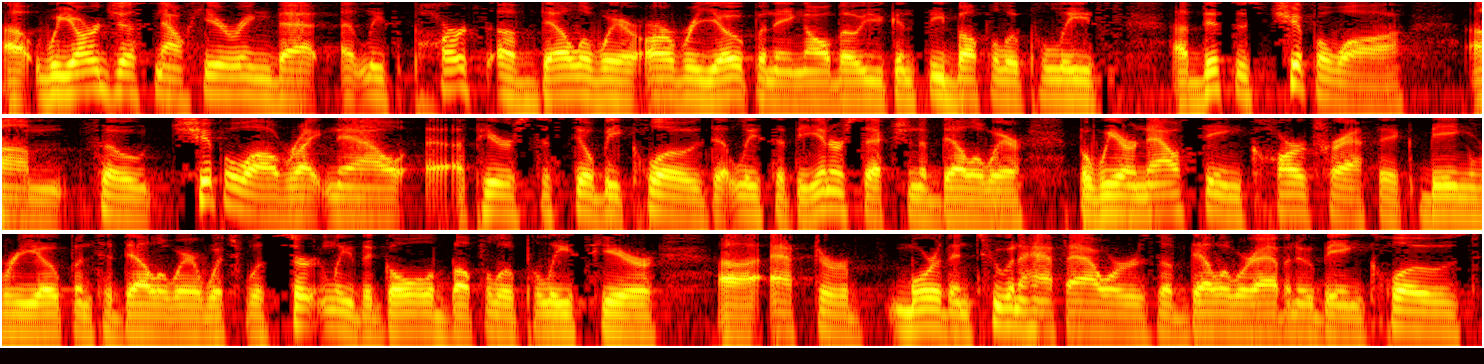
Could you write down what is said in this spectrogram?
Uh, we are just now hearing that at least parts of Delaware are reopening, although you can see Buffalo police. Uh, this is Chippewa. Um, so Chippewa right now uh, appears to still be closed, at least at the intersection of Delaware. But we are now seeing car traffic being reopened to Delaware, which was certainly the goal of Buffalo Police here. Uh, after more than two and a half hours of Delaware Avenue being closed,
